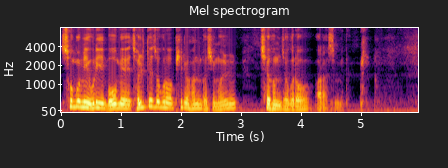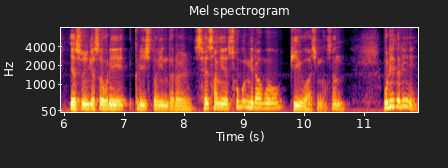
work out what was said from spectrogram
소금이 우리 몸에 절대적으로 필요한 것임을 체험적으로 알았습니다. 예수님께서 우리 그리스도인들을 세상의 소금이라고 비유하신 것은 우리들이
